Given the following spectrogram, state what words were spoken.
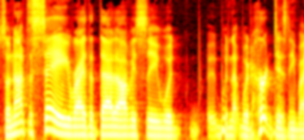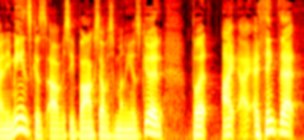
So not to say right that that obviously would would not, would hurt Disney by any means because obviously box office money is good, but I I think that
